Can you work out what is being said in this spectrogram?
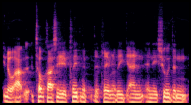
you know, top class. He played in the, the, Premier League, and, and he showed in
